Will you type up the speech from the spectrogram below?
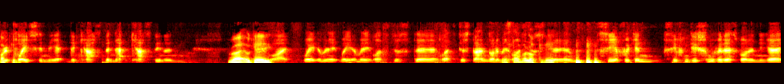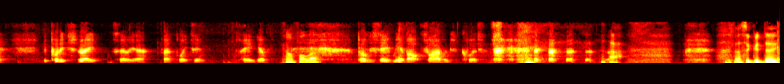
replacing the the cast, the neck casting, and right, okay. like, wait a minute, wait a minute, let's just uh, let's just hang on a minute, Let's have a look just, at it. um, see if we can see if we can do something with this one, and yeah, he put it straight. So yeah, fair play to him. there you go. Can't fault that. Probably saved me about 500 quid. Ah, that's a good day.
